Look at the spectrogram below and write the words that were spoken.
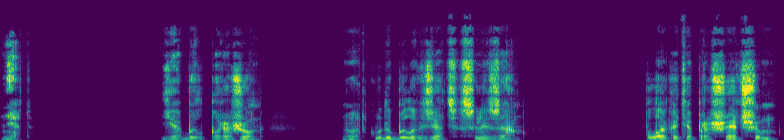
Нет. Я был поражен, но откуда было взяться слезам? Плакать о прошедшем,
